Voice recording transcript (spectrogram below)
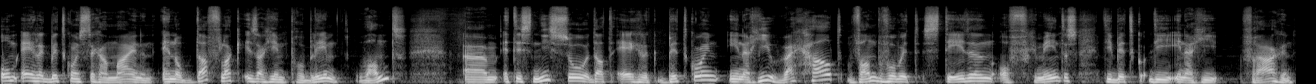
om eigenlijk bitcoins te gaan minen. En op dat vlak is dat geen probleem, want Um, het is niet zo dat eigenlijk bitcoin energie weghaalt van bijvoorbeeld steden of gemeentes die, die energie vragen.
